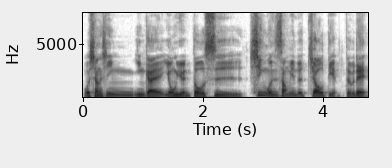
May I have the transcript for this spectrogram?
我相信应该永远都是新闻上面的焦点，对不对？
